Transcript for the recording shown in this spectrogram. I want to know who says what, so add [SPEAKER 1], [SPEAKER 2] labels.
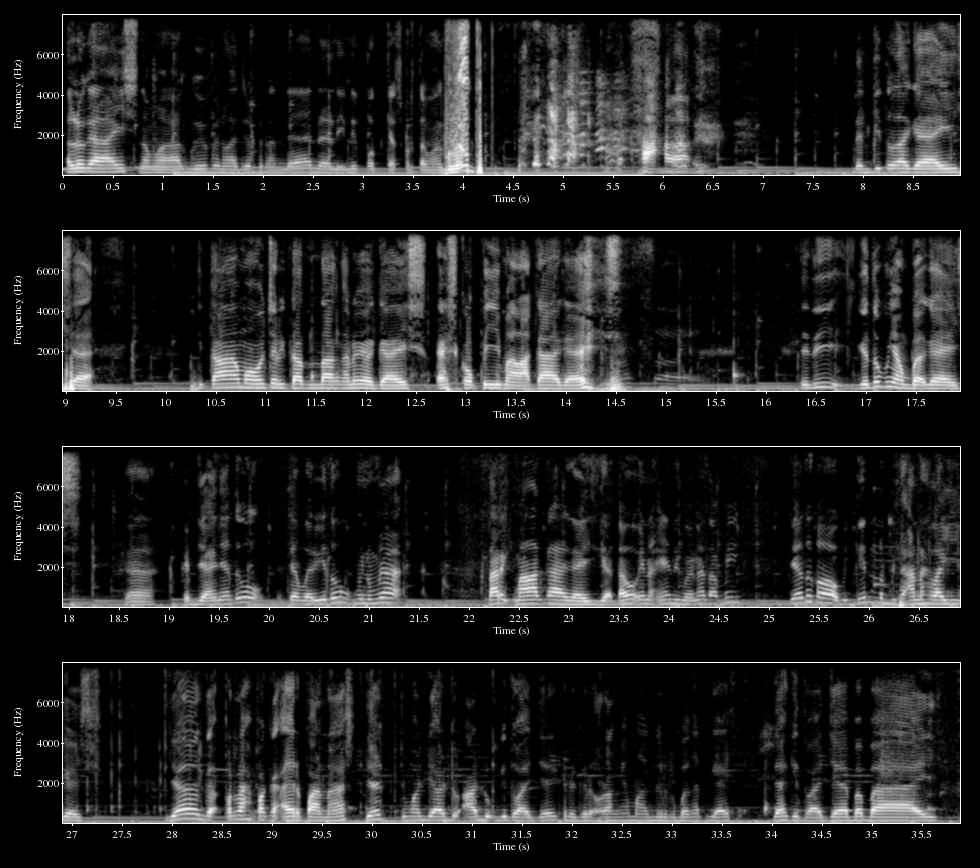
[SPEAKER 1] Halo guys, nama gue Vino Adria Fernanda dan ini podcast pertama gue. dan gitulah guys ya. Kita mau cerita tentang anu ya guys, es kopi Malaka guys. Jadi gue tuh punya mbak guys. Nah kerjaannya tuh setiap hari itu minumnya tarik Malaka guys. Gak tahu enaknya di mana tapi dia tuh kalau bikin lebih aneh lagi guys dia nggak pernah pakai air panas dia cuma diaduk-aduk gitu aja kira-kira orangnya mager banget guys. Dah gitu aja bye bye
